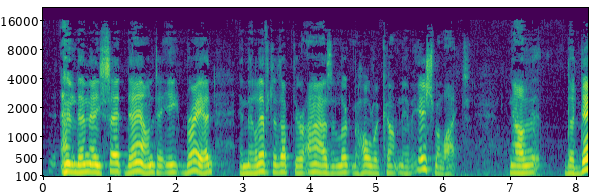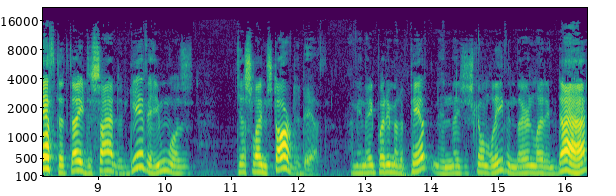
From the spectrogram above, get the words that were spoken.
and then they sat down to eat bread, and they lifted up their eyes and looked, behold, a company of Ishmaelites. Now, the, death that they decided to give him was just let him starve to death. I mean, they put him in a pit and they're just going to leave him there and let him die.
